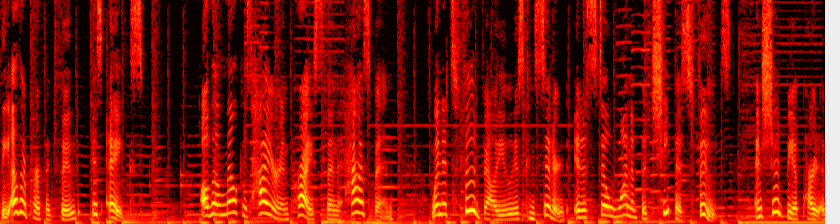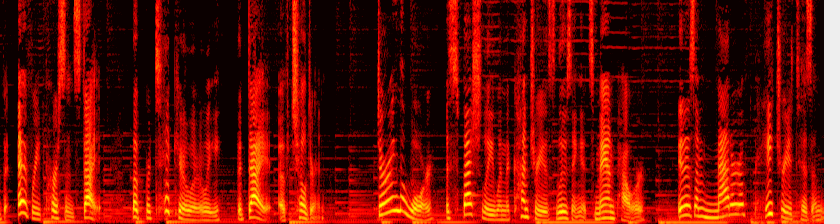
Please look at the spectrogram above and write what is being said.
The other perfect food is eggs. Although milk is higher in price than it has been, when its food value is considered, it is still one of the cheapest foods and should be a part of every person's diet, but particularly the diet of children. During the war, especially when the country is losing its manpower, it is a matter of patriotism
